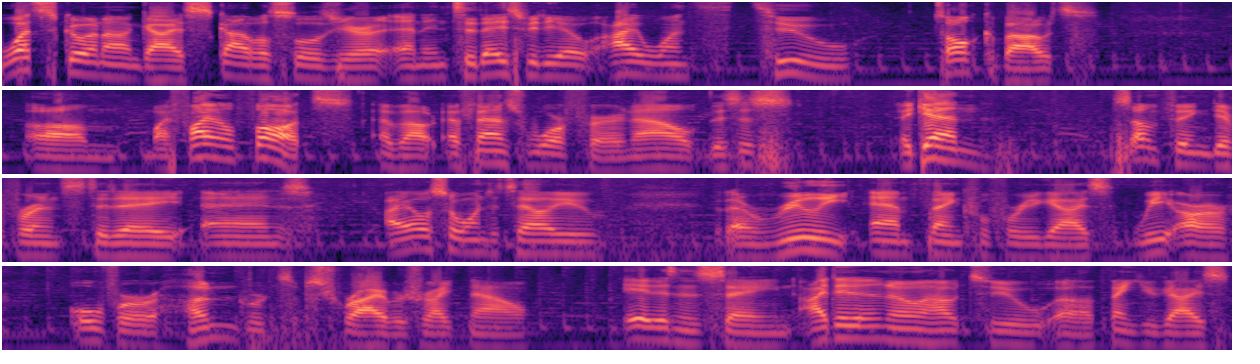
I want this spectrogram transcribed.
What's going on guys, SkyFall Soldier and in today's video I want to talk about um, my final thoughts about Advanced Warfare. Now this is again something different today and I also want to tell you that I really am thankful for you guys. We are over 100 subscribers right now. It is insane. I didn't know how to uh, thank you guys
